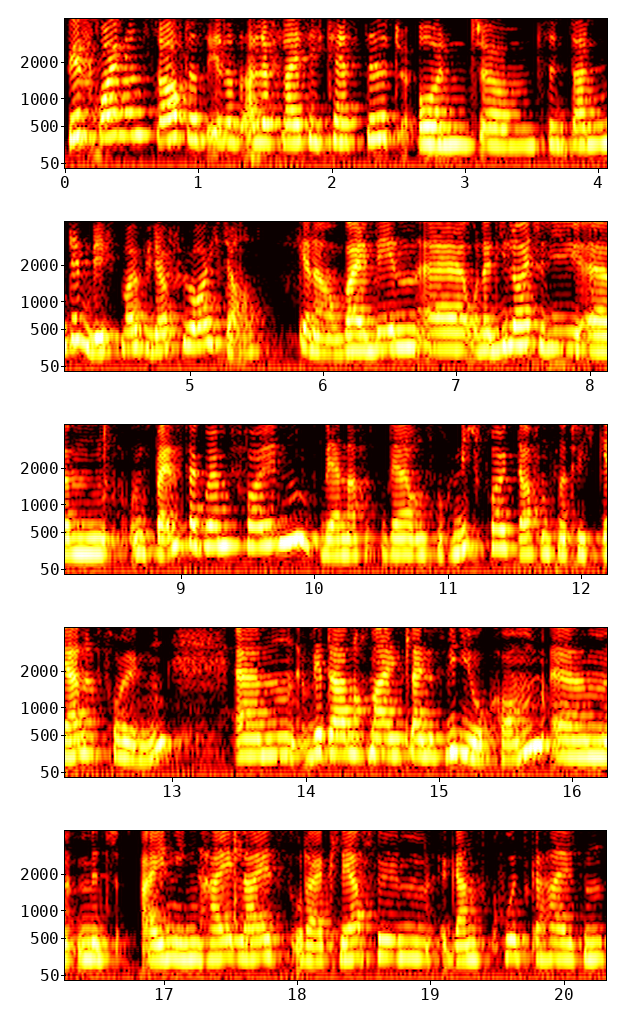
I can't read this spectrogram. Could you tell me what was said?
wir freuen uns drauf, dass ihr das alle fleißig testet und ähm, sind dann demnächst mal wieder für euch da. Genau, bei denen äh, oder die Leute, die ähm, uns bei Instagram folgen, wer, nach, wer uns noch nicht folgt, darf uns natürlich gerne folgen, ähm, wird da nochmal ein kleines Video kommen ähm, mit einigen Highlights oder Erklärfilmen ganz kurz gehalten,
